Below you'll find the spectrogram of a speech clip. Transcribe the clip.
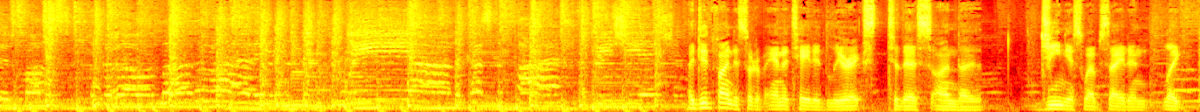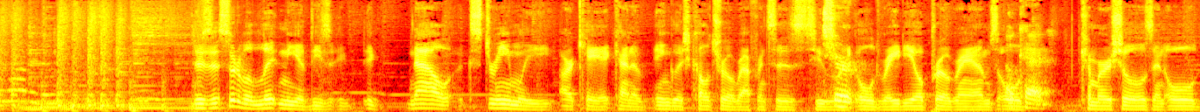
Mrs. Mopp and good old Mother Riley. We are the Custard Pie Appreciation I did find a sort of annotated lyrics to this on the Genius website, and like there's a sort of a litany of these now extremely archaic kind of English cultural references to Sure. like old radio programs, old Okay. commercials, and old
